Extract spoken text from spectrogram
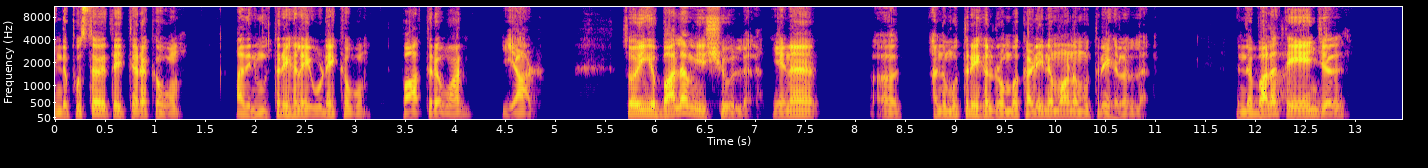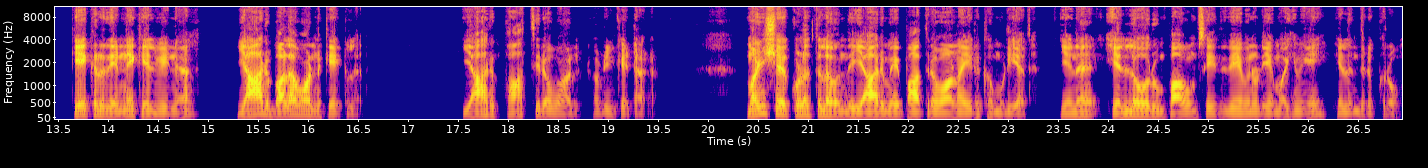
இந்த புஸ்தகத்தை திறக்கவும் அதன் முத்திரைகளை உடைக்கவும் பாத்திரவான் யார்? ஸோ இங்கே பலம் இஷ்யூ இல்லை. ஏன்னா அந்த முத்திரைகள் ரொம்ப கடினமான முத்திரைகள் அல்ல. இந்த பலத்தை ஏஞ்சல் கேட்குறது என்ன கேள்வின்னா யார் பலவான்னு கேட்கல யார் பாத்திரவான் அப்படின்னு கேட்டார். மனுஷ குலத்துல வந்து யாருமே பாத்திரவானா இருக்க முடியாது என எல்லோரும் பாவம் செய்து தேவனுடைய மகிமையை இழந்திருக்கிறோம்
